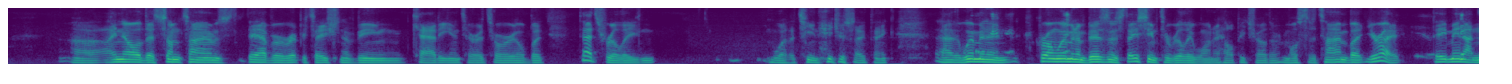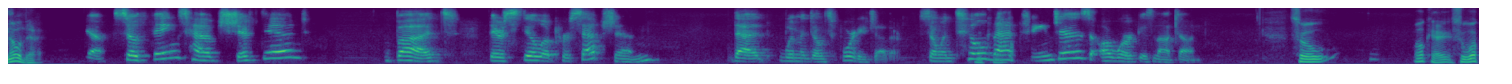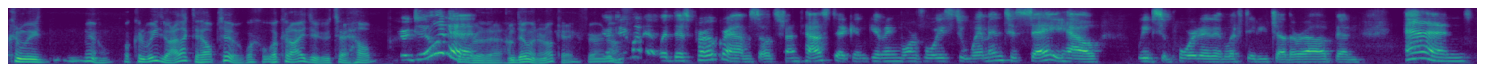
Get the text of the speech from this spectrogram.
Uh, I know that sometimes they have a reputation of being catty and territorial, but that's really what the teenagers, I think. Uh, the women and grown women in business, they seem to really want to help each other most of the time. But you're right; they may not know that. Yeah. So things have shifted, but there's still a perception that women don't support each other. So until okay. that changes, our work is not done. So, okay, so what can we, you know, what can we do? I like to help too. What, what could I do to help? You're doing it. I'm doing it. Okay, fair You're enough. You're doing it with this program, so it's fantastic and giving more voice to women to say how we've supported and lifted each other up, and and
